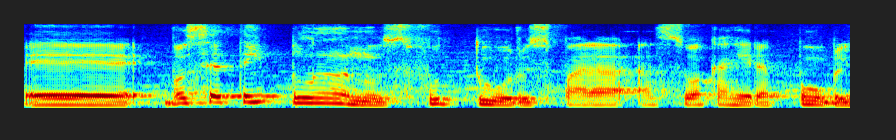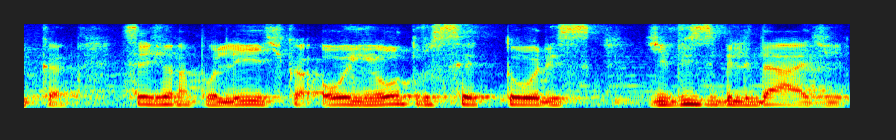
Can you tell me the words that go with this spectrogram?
É, você tem planos futuros para a sua carreira pública, seja na política ou em outros setores de visibilidade?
